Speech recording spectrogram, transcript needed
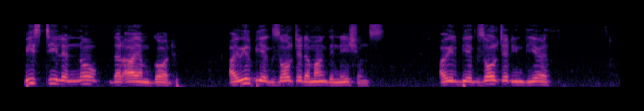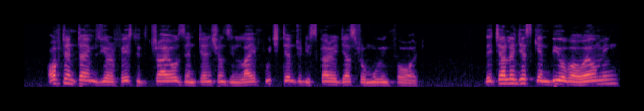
Be still and know that I am God. I will be exalted among the nations. I will be exalted in the earth. Oftentimes, you are faced with trials and tensions in life which tend to discourage us from moving forward. The challenges can be overwhelming,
